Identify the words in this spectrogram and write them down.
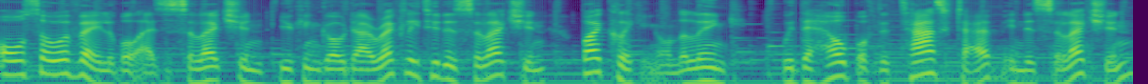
also available as a selection. You can go directly to the selection by clicking on the link. With the help of the Task tab in the selection,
